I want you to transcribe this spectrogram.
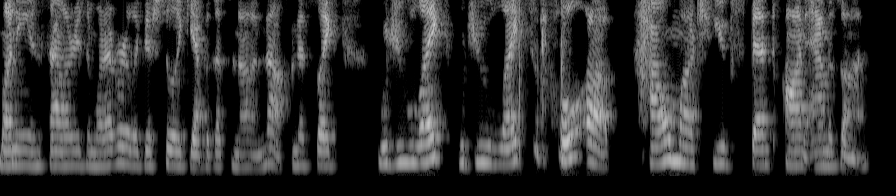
money and salaries and whatever, like, they're still like, yeah, but that's not enough. And it's like, would you like, would you like to pull up how much you've spent on Amazon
